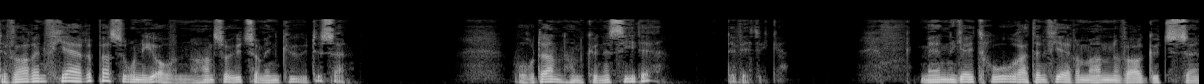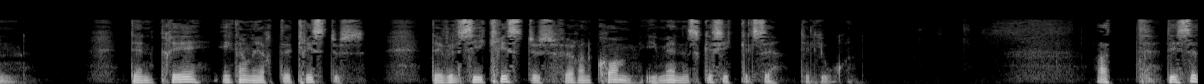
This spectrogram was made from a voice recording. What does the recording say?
Det var en fjerde person i ovnen, og han så ut som en gudesønn. Hvordan han kunne si det, det vet vi ikke. Men jeg tror at den fjerde mannen var Guds sønn, den preinkarnerte Kristus, det vil si Kristus før han kom i menneskeskikkelse til jorden. At disse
